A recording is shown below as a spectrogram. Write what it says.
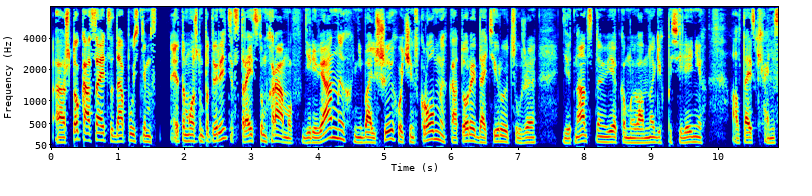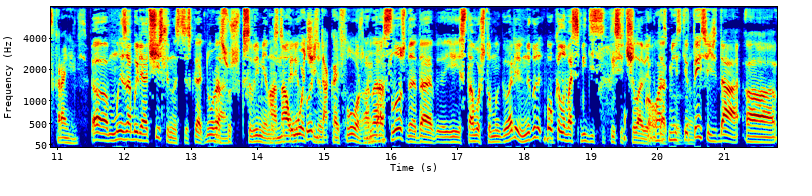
А что касается, допустим, это можно подтвердить строительством храмов деревянных, небольших, очень скромных, которые датируются уже XIX веком, и во многих поселениях алтайских они сохранились. А, мы забыли о численности сказать, ну, раз да. уж к современности Она переходим. очень такая сложная сложная. Она да? сложная, да, из того, что мы говорили, ну, около 80 тысяч человек. Около 80 вот, да. тысяч, да. А,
